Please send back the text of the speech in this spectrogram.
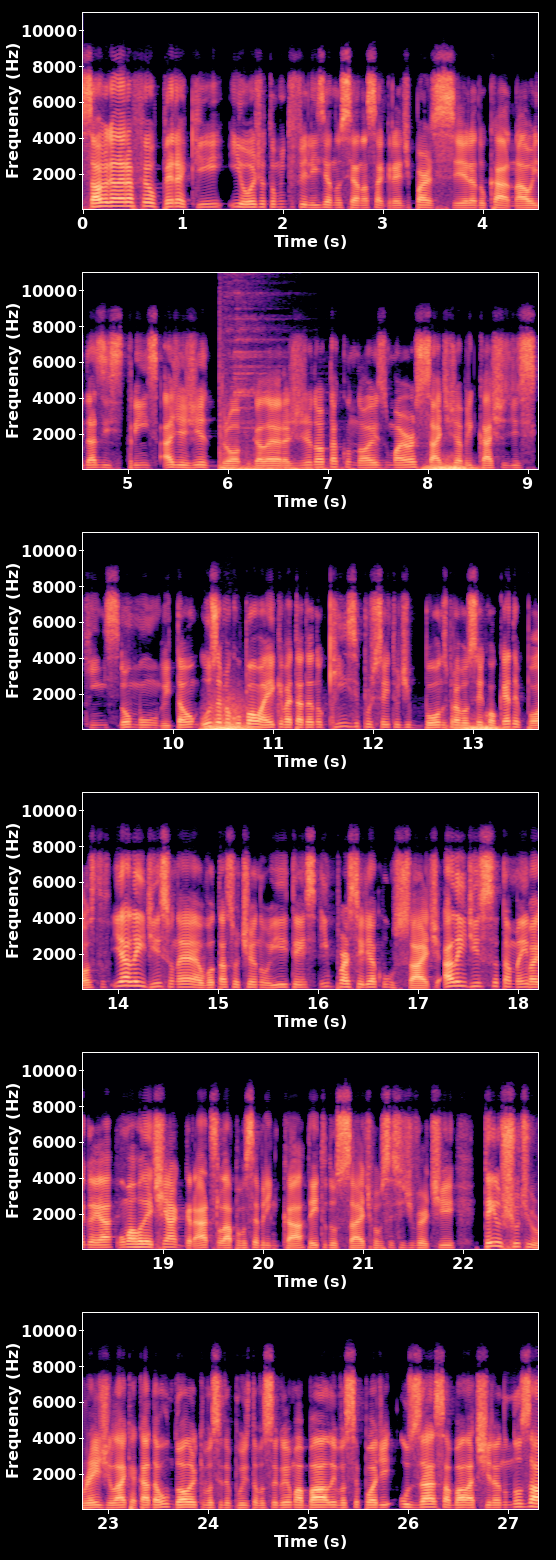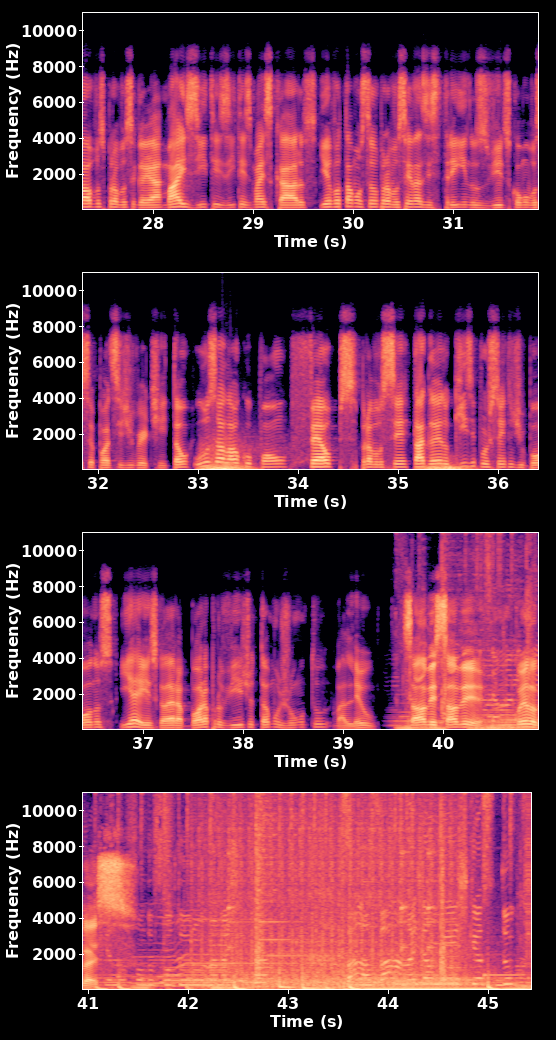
Salve galera, Felpeira aqui e hoje eu tô muito feliz em anunciar nossa grande parceira do canal e das streams, a GG Drop, galera. A GG Drop tá com nós, o maior site de abrir caixas de skins do mundo. Então usa meu cupom aí que vai estar tá dando 15% de bônus pra você em qualquer depósito. E além disso, né, eu vou estar tá sorteando itens em parceria com o site. Além disso, você também vai ganhar uma roletinha grátis lá pra você brincar dentro do site, pra você se divertir. Tem o shoot range lá, que a cada um dólar que você deposita, você ganha uma bala e você pode usar essa bala atirando nos alvos pra você ganhar mais itens, itens mais caros. E eu vou estar tá mostrando para você nas streams, nos vídeos, como você pode se divertir. Então, usa lá o cupom FELPS para você tá ganhando 15% de bônus. E é isso, galera. Bora pro vídeo. Tamo junto. Valeu. Salve, salve. Tranquilo, guys.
